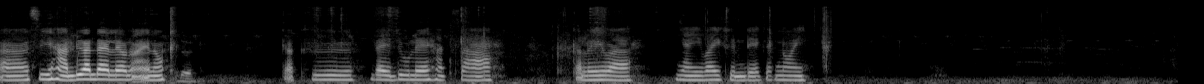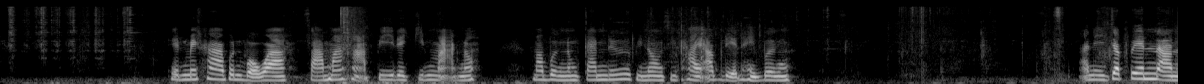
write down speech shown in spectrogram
อ่าสี่หาเดือนได้แล้วเนาะไอ้เนาะโดยก็คือได้ดูแลรักษาก็เลยว่า ใหญ่ไว้ขึ้นเด็กจักหน่อย เห็นไหมค่ะเพิ่นบอกว่าสามารถหาปีได้กินหมากเนาะมาเบิ่งนำกันเด้อพี่น้องสิทายอัปเดตให้เบิ่งอันนี้จะเป็นอัน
